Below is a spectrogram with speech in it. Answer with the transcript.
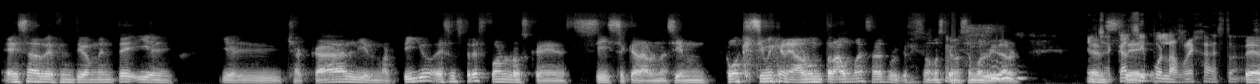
esa definitivamente y el, y el chacal y el martillo, esos tres fueron los que sí se quedaron así en, como que sí me generaron un trauma, ¿sabes? Porque esos son los que no se me olvidaron. El Este, chacal sí, pues la reja está así en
